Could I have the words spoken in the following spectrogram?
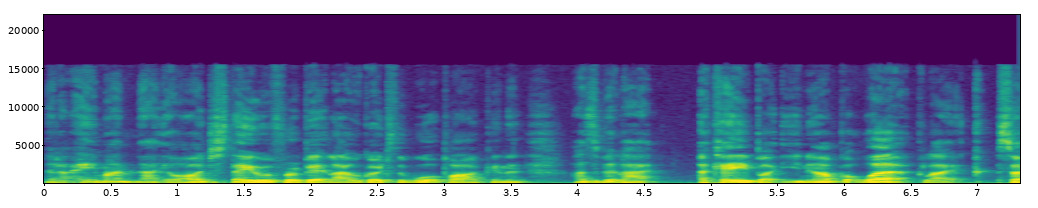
They're like, "Hey man, like oh, just stay over for a bit. Like we'll go to the water park." And then I was a bit like, "Okay, but you know I've got work. Like so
